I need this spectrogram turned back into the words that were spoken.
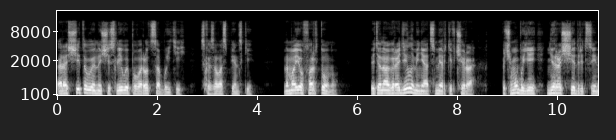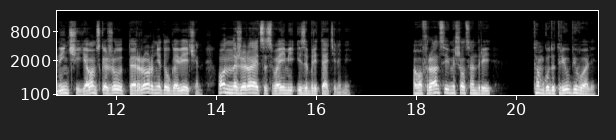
«Рассчитываю на счастливый поворот событий», — сказал Аспенский. «На мою фортуну. Ведь она оградила меня от смерти вчера. Почему бы ей не расщедриться и нынче? Я вам скажу, террор недолговечен. Он нажирается своими изобретателями». «А во Франции, — вмешался Андрей, — там года три убивали».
